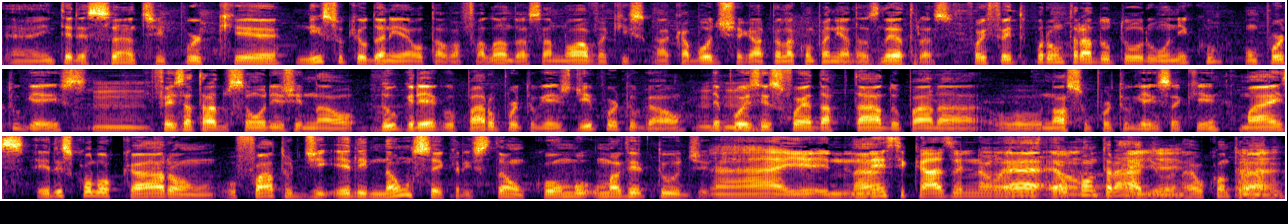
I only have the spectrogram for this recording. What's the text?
é, interessante, porque nisso que o Daniel estava falando, essa nova que acabou de chegar pela Companhia das Letras, foi feito por um tradutor único, um português, Hum. que fez a tradução original do grego para o português de Portugal. Depois isso foi adaptado para o nosso português aqui. Mas eles colocaram o fato de ele não ser cristão como uma virtude. Ah, e Né? nesse caso ele não é, É, é cristão. o contrário, entendi. né? É o contrário.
